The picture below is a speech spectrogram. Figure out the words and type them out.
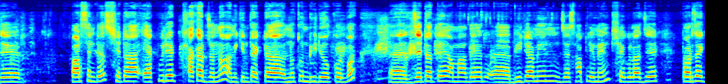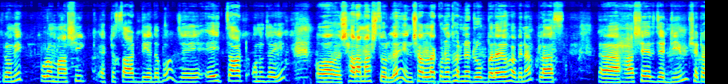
যে পার্সেন্টেজ সেটা অ্যাকুরেট থাকার জন্য আমি কিন্তু একটা নতুন ভিডিও করব যেটাতে আমাদের ভিটামিন যে সাপ্লিমেন্ট সেগুলো যে পর্যায়ক্রমিক পুরো মাসিক একটা চার্ট দিয়ে দেবো, যে এই চার্ট অনুযায়ী সারা মাস চললে ইনশাল্লাহ কোনো ধরনের রোগ বালাইও হবে না প্লাস হাঁসের যে ডিম সেটা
